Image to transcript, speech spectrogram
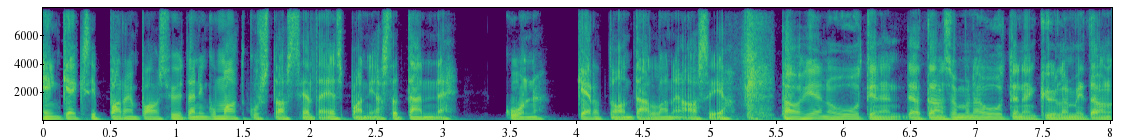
en keksi parempaa syytä niin kuin matkustaa sieltä Espanjasta tänne – kun kertoo tällainen asia. Tämä on hieno uutinen ja tämä on semmoinen uutinen kyllä, mitä on,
